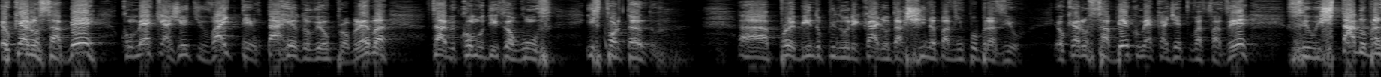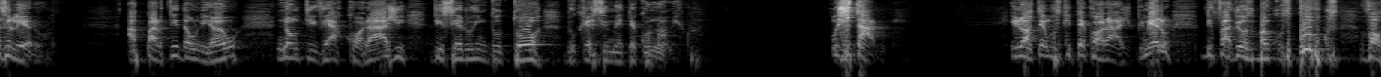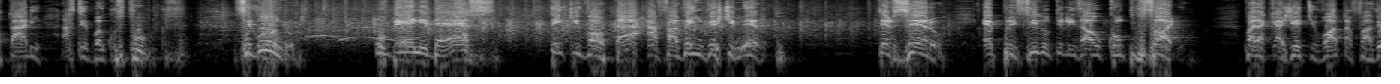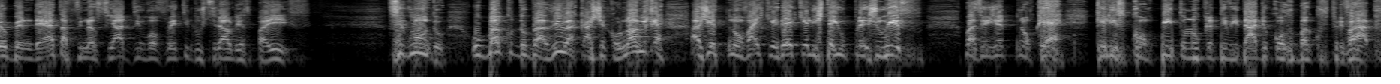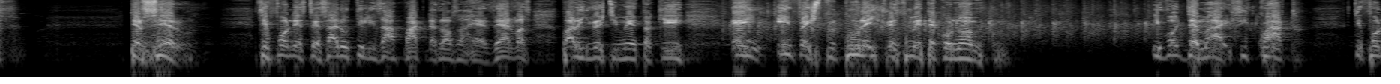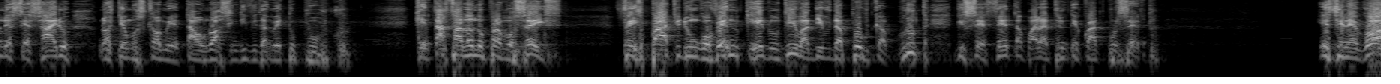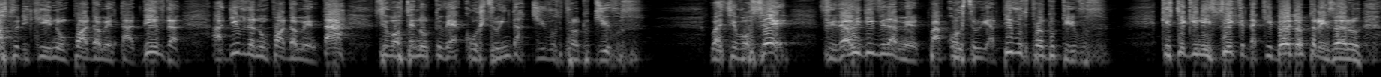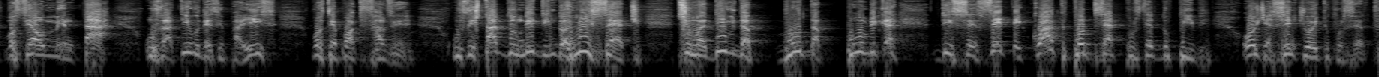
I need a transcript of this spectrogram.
Eu quero saber como é que a gente vai tentar resolver o problema, sabe, como dizem alguns, exportando, ah, proibindo o pinuricário da China para vir para o Brasil. Eu quero saber como é que a gente vai fazer se o Estado brasileiro a partir da União, não tiver a coragem de ser o indutor do crescimento econômico. O Estado. E nós temos que ter coragem, primeiro, de fazer os bancos públicos voltarem a ser bancos públicos. Segundo, o BNDES tem que voltar a fazer investimento. Terceiro, é preciso utilizar o compulsório para que a gente volte a fazer o BNDES a financiar o desenvolvimento industrial desse país. Segundo, o Banco do Brasil e a Caixa Econômica, a gente não vai querer que eles tenham prejuízo, mas a gente não quer que eles compitam lucratividade com os bancos privados. Terceiro, se for necessário utilizar parte das nossas reservas para investimento aqui em infraestrutura e crescimento econômico. E vou dizer mais, e quarto, se for necessário, nós temos que aumentar o nosso endividamento público. Quem está falando para vocês fez parte de um governo que reduziu a dívida pública bruta de 60% para 34%. Esse negócio de que não pode aumentar a dívida, a dívida não pode aumentar se você não estiver construindo ativos produtivos. Mas se você fizer o endividamento para construir ativos produtivos, que significa daqui dois ou três anos você aumentar os ativos desse país, você pode fazer. Os Estados Unidos, em 2007, tinham uma dívida bruta pública de 64,7% do PIB. Hoje é 108%.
